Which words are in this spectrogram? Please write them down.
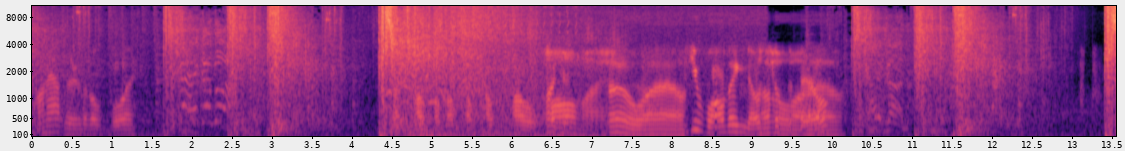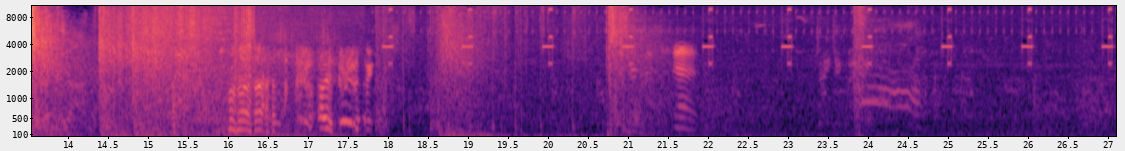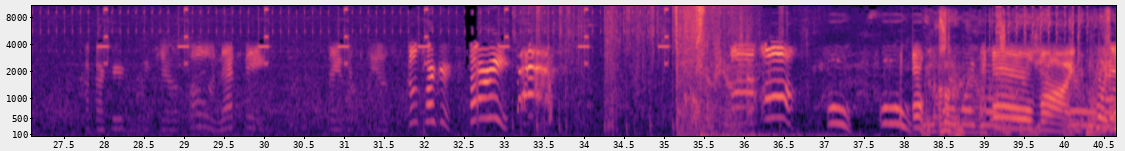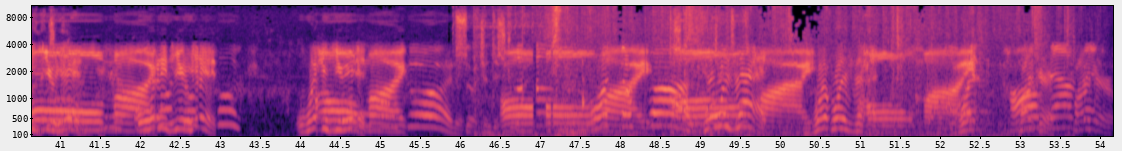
Come on out there, little boy. Oh, oh, oh, oh, oh, oh, oh. Oh my. Oh, wow. Did you wallbang no Oh, tilt the wow. barrel? Shit. Parker, good. Oh, that thing. Slam it down. Go, Parker! Hurry! Ah! Oh, oh! Oh, Oh my god. Oh my. What did you hit? Oh my. What did you hit? What did Oh you hit? Oh my. god. Search and destroy. Oh, oh What my. the fuck? Oh What was that? My. What was that? Oh my. What? Parker, Parker.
